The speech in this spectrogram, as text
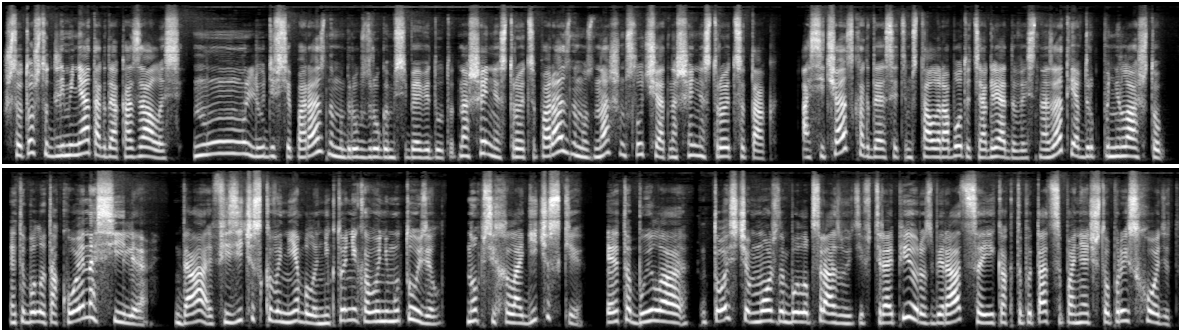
что то, что для меня тогда казалось, ну, люди все по-разному друг с другом себя ведут, отношения строятся по-разному, в нашем случае отношения строятся так. А сейчас, когда я с этим стала работать, оглядываясь назад, я вдруг поняла, что это было такое насилие. Да, физического не было, никто никого не мутузил. Но психологически это было то, с чем можно было сразу идти в терапию, разбираться и как-то пытаться понять, что происходит.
